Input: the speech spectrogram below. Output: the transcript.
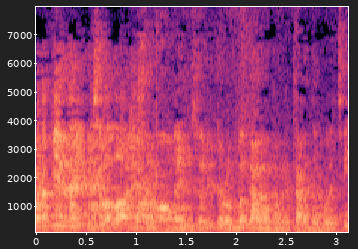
நபியல் நாயகம் சல்லா அலிஸ்லாம் அவங்க சொல்லிட்டு ரொம்ப காலம் வந்து கடந்து போச்சு.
